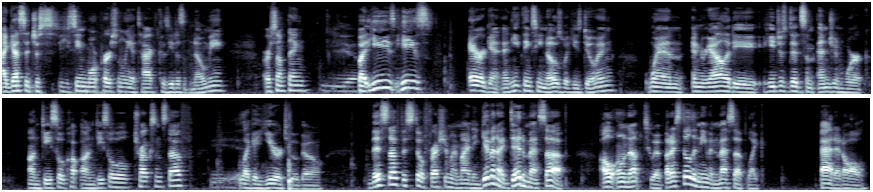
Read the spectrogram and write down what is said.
I guess it just he seemed more personally attacked because he doesn't know me, or something. Yeah. But he's he's arrogant and he thinks he knows what he's doing, when in reality he just did some engine work on diesel on diesel trucks and stuff. Like a year or two ago. This stuff is still fresh in my mind, and given I did mess up, I'll own up to it. But I still didn't even mess up like bad at all.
